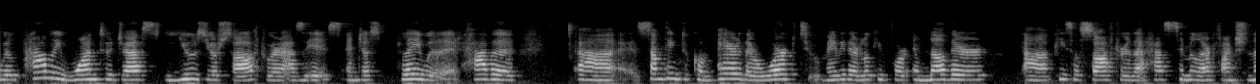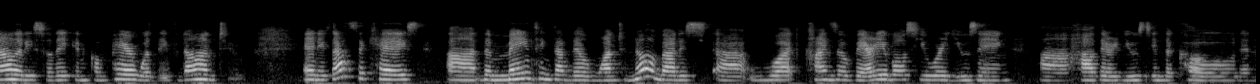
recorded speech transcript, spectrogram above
will probably want to just use your software as is and just play with it. Have a uh, something to compare their work to. Maybe they're looking for another uh, piece of software that has similar functionality so they can compare what they've done to. And if that's the case, uh, the main thing that they'll want to know about is uh, what kinds of variables you were using, uh, how they're used in the code, and,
